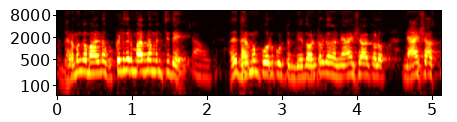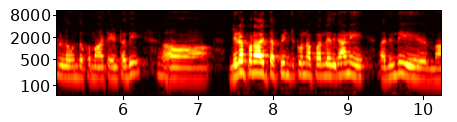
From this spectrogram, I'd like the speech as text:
ఇప్పుడు ధర్మంగా మారడం ఒకళ్ళిద్దరు మారినా మంచిదే. అదే ధర్మం కోరుకుంటుంది. ఏదో అంటారు కదా న్యాయశాఖలో న్యాయశాస్త్రంలో ఉంది ఒక మాట ఏంటది? నిరపరాధి తప్పించుకున్న పర్లేదు కానీ అది మా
